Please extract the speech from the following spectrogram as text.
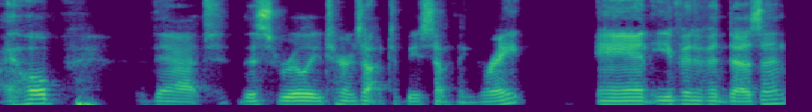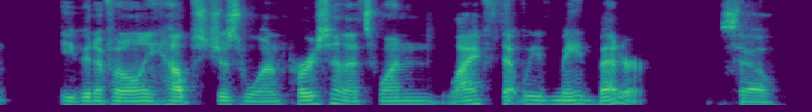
I hope that this really turns out to be something great. And even if it doesn't, even if it only helps just one person, that's one life that we've made better. So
